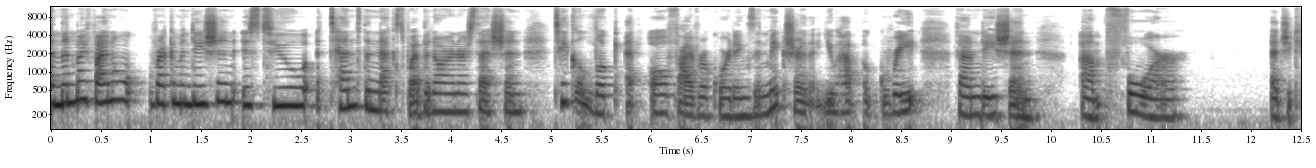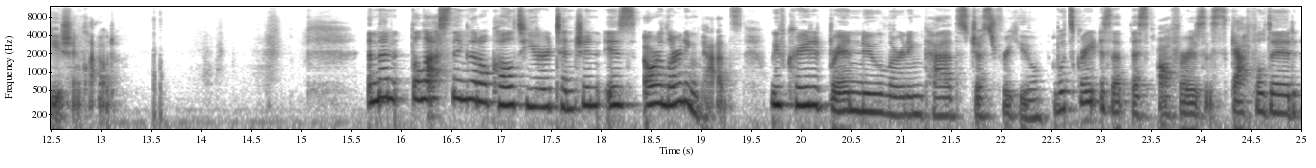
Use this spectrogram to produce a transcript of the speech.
And then my final recommendation is to attend the next webinar in our session. Take a look at all five recordings and make sure that you have a great foundation um, for Education Cloud. And then the last thing that I'll call to your attention is our learning paths. We've created brand new learning paths just for you. What's great is that this offers a scaffolded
